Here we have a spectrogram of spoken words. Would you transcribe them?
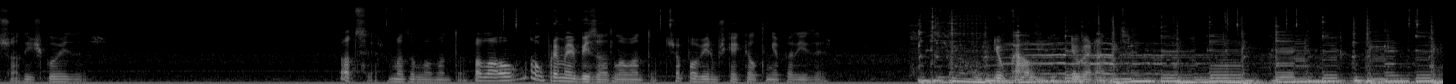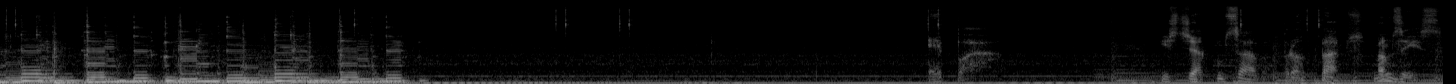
só diz coisas. Pode ser, mas o Lobo. Para logo o primeiro episódio de Lobo só para ouvirmos o que é que ele tinha para dizer. Eu calmo, eu garanto. Epá. Isto já começava. Pronto, vamos, vamos a isso.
